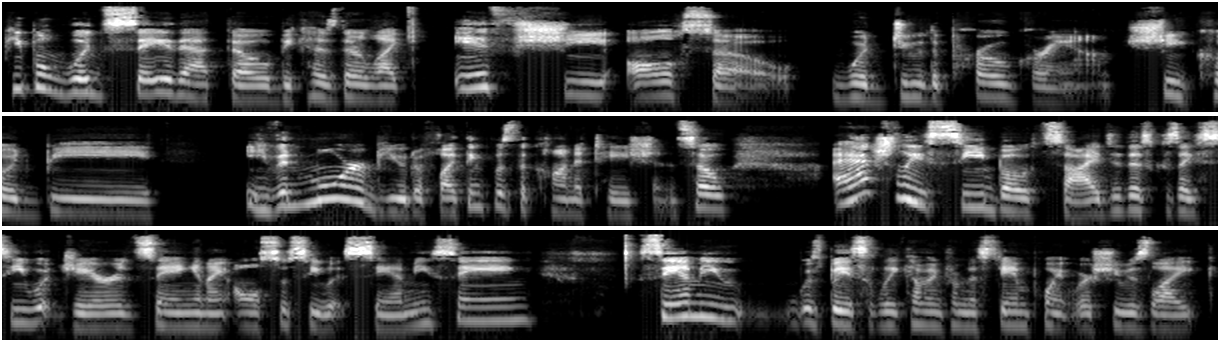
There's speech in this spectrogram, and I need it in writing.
People would say that though because they're like if she also would do the program she could be even more beautiful i think was the connotation. So i actually see both sides of this because i see what jared's saying and i also see what sami's saying. Sami was basically coming from the standpoint where she was like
